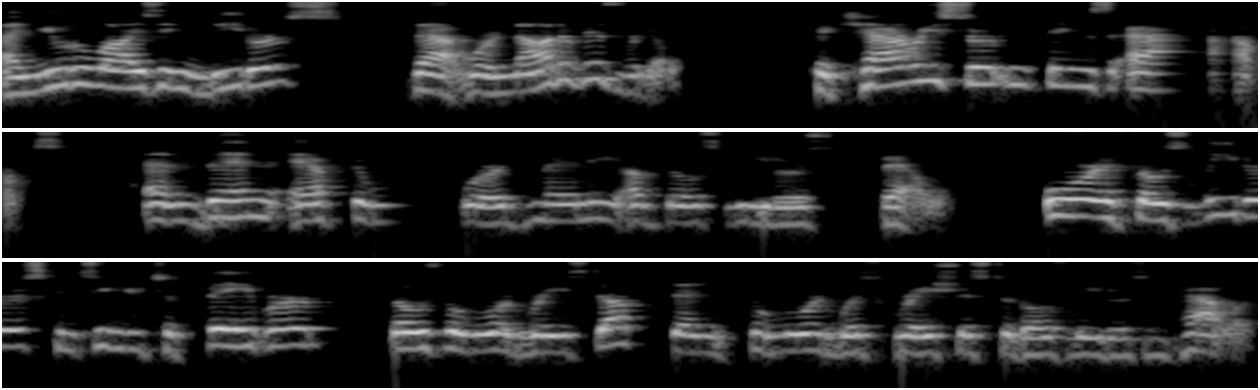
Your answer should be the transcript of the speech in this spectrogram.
and utilizing leaders that were not of Israel to carry certain things out. And then afterwards, many of those leaders fell. Or if those leaders continued to favor those the Lord raised up, then the Lord was gracious to those leaders in power.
